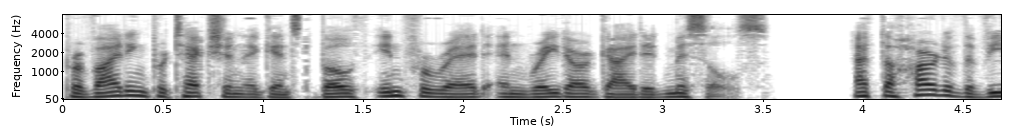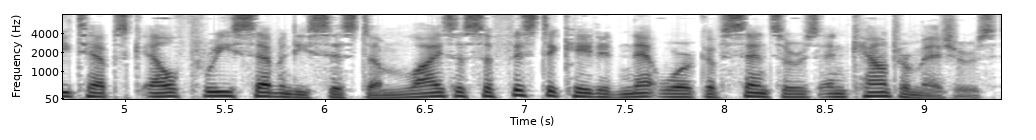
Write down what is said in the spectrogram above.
providing protection against both infrared and radar-guided missiles. At the heart of the Vitebsk L-370 system lies a sophisticated network of sensors and countermeasures,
